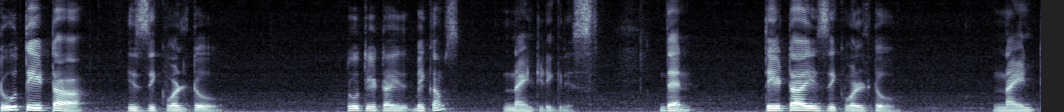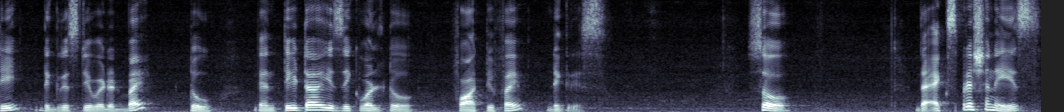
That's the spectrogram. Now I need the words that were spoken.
2 theta is equal to 2 theta becomes 90 degrees. Then theta is equal to 90 degrees divided by 2 then theta is equal to 45 degrees. So the expression is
